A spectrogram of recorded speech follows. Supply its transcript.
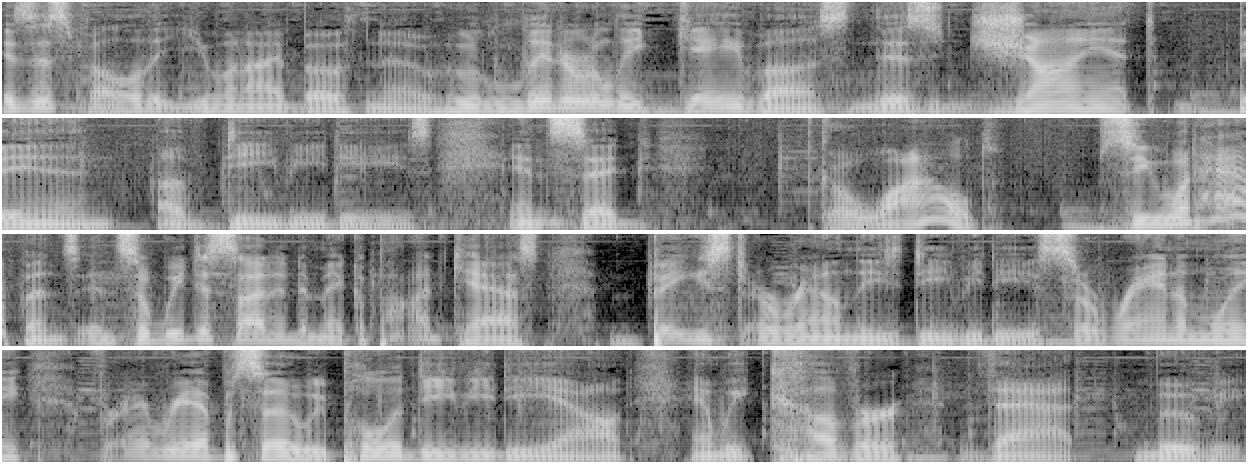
is this fellow that you and I both know who literally gave us this giant bin of DVDs and said, "Go wild." see what happens. And so we decided to make a podcast based around these DVDs. So randomly, for every episode, we pull a DVD out and we cover that movie.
